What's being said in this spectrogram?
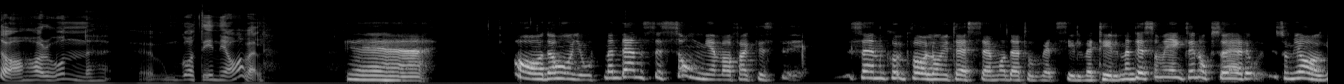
då har hon eh, gått in i avel? Eh, ja, det har hon gjort. Men den säsongen var faktiskt... Sen kvalade hon ju till SM och där tog vi ett silver till. Men det som egentligen också är, som jag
